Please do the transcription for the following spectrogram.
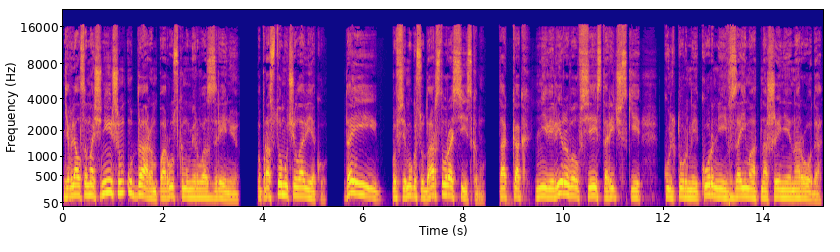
являлся мощнейшим ударом по русскому мировоззрению, по простому человеку, да и по всему государству российскому, так как нивелировал все исторические культурные корни и взаимоотношения народа,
